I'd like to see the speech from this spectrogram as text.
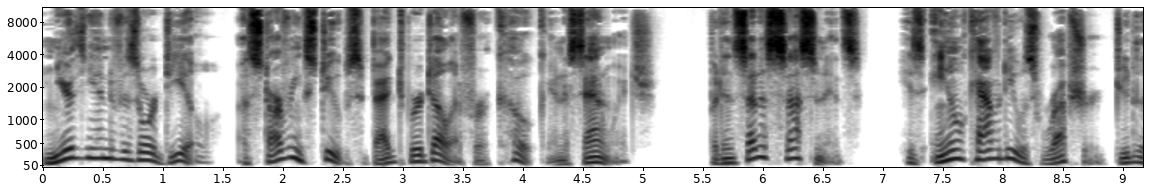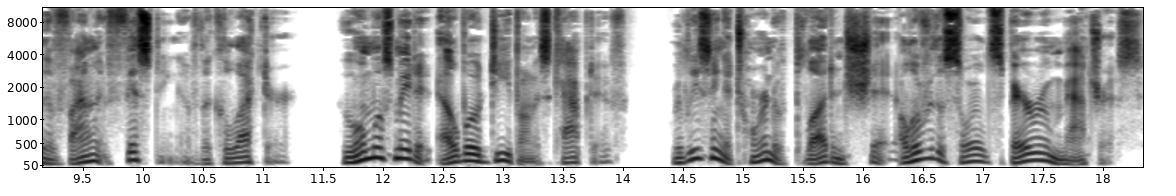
Near the end of his ordeal, a starving Stoops begged Berdella for a Coke and a sandwich, but instead of sustenance, his anal cavity was ruptured due to the violent fisting of the collector, who almost made it elbow deep on his captive, releasing a torrent of blood and shit all over the soiled spare room mattress.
